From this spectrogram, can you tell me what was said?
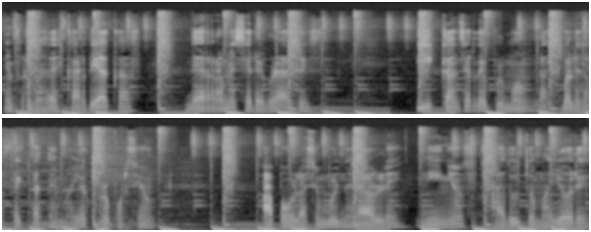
enfermedades cardíacas, derrames cerebrales y cáncer de pulmón, las cuales afectan en mayor proporción a población vulnerable, niños, adultos mayores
